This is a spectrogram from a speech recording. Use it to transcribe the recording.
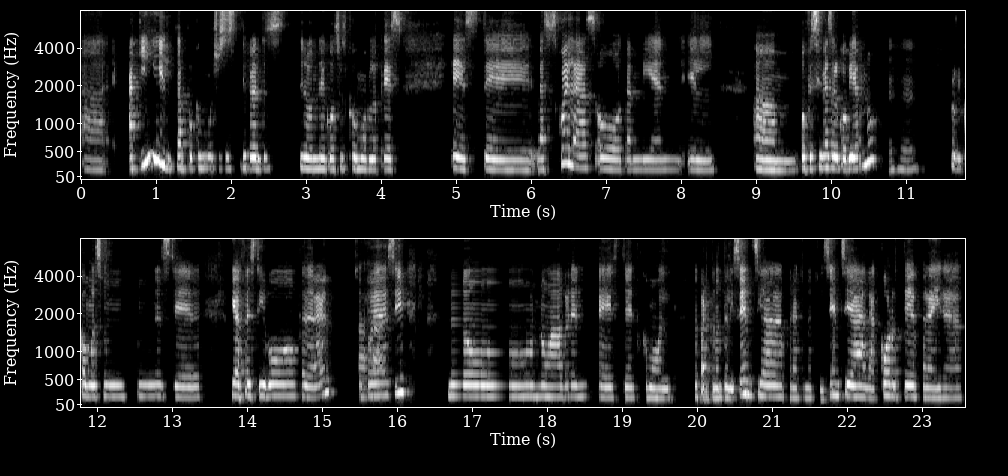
uh, aquí tampoco muchos diferentes negocios como lo que es este, las escuelas o también el, oficinas del gobierno, porque como es un, este, día festivo federal, se puede decir, no, no abren este, como el departamento de licencia, para tomar licencia, la corte, para ir a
